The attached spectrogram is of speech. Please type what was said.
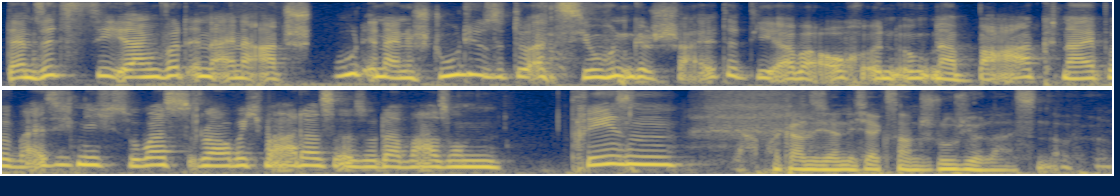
Dann sitzt sie, dann wird in eine Art Stud in eine Studiosituation geschaltet, die aber auch in irgendeiner Bar, Kneipe, weiß ich nicht, sowas, glaube ich, war das. Also da war so ein Tresen. Ja, man kann sich ja nicht extra ein Studio leisten dafür.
